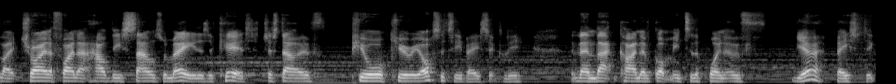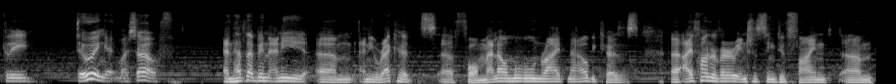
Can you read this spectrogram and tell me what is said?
like trying to find out how these sounds were made as a kid just out of pure curiosity basically and then that kind of got me to the point of yeah basically doing it myself and have there been any um, any records uh, for Mellow Moon right now? Because uh, I found it very interesting to find. Um,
